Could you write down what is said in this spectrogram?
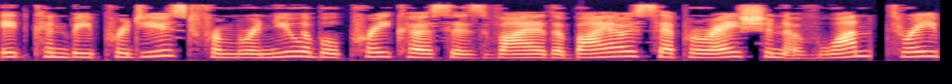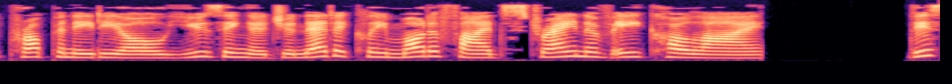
It can be produced from renewable precursors via the bioseparation of 1,3-propanediol using a genetically modified strain of E. coli. This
